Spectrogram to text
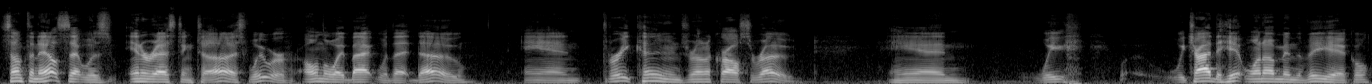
something else that was interesting to us, we were on the way back with that doe, and three coons run across the road, and we we tried to hit one of them in the vehicle,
